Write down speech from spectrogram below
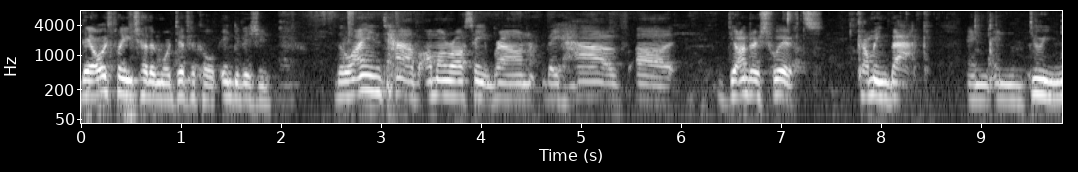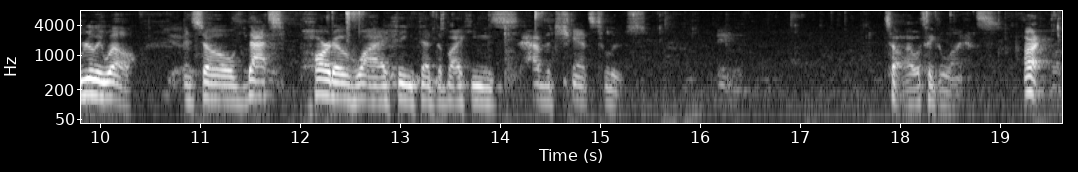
they always play each other more difficult in division. The Lions have Amon-Ra St. Brown. They have uh, D'Andre Swift coming back and, and doing really well, and so that's part of why I think that the Vikings have the chance to lose. So I will take the Lions. All right.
